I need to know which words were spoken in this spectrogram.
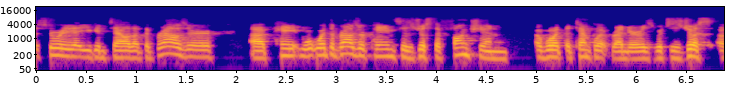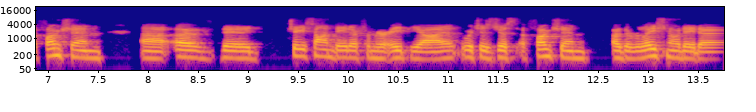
a story that you can tell that the browser paint, what the browser paints is just a function of what the template renders, which is just a function uh, of the JSON data from your API, which is just a function of the relational data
